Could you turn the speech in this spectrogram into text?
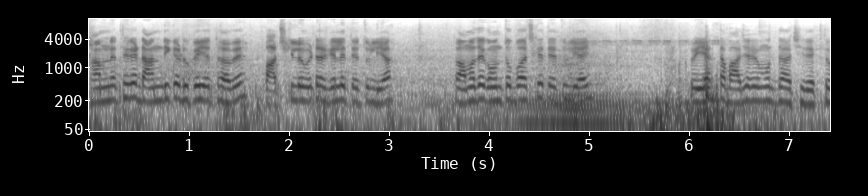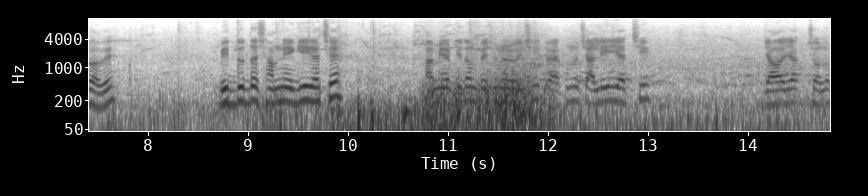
সামনে থেকে ডান দিকে ঢুকে যেতে হবে। পাঁচ কিলোমিটার গেলে তেঁতুলিয়া। তো আমাদের গন্তব্য আজকে তেঁতুলিয়ায়। তো এই একটা বাজারের মধ্যে আছি দেখতে পাবে। বিদ্যুৎদার সামনে এগিয়ে গেছে। আমি আর প্রীতম পেছনে রয়েছি তো এখনও চালিয়েই যাচ্ছি। যাওয়া যাক চলো।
